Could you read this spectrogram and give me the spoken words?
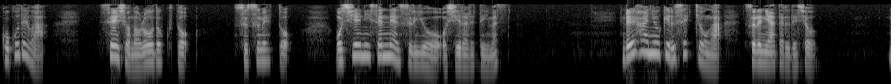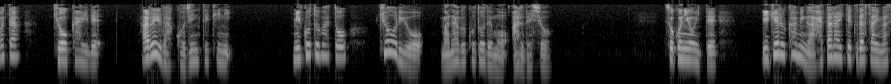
ここでは、聖書の朗読と、進めと、教えに専念するよう教えられています。礼拝における説教がそれにあたるでしょう。また、教会で、あるいは個人的に、御言葉と教理を学ぶことでもあるでしょう。そこにおいて、生ける神が働いてくださいます。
